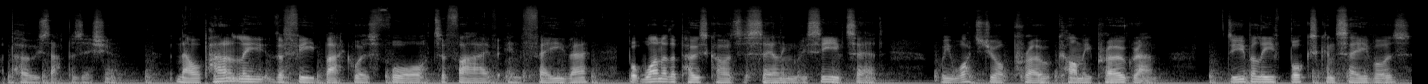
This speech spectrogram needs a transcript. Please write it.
oppose that position. Now, apparently, the feedback was four to five in favour, but one of the postcards the Serling received said, We watched your pro commie programme. Do you believe books can save us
